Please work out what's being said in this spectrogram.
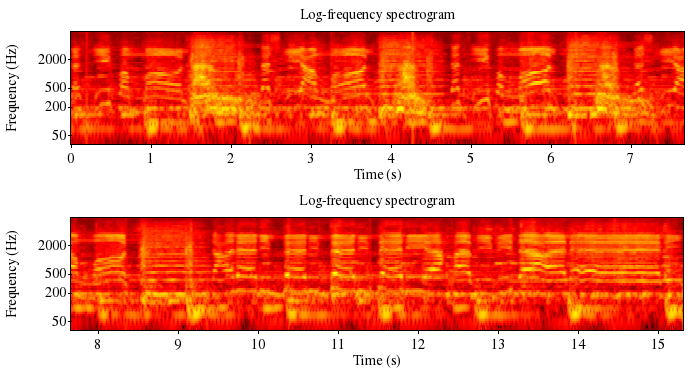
تسقيف أمال. تشجيع أمال. تسقيف أمال. تشجيع أمال. تعالى لله لله لله يا حبيبي تعالى لي.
